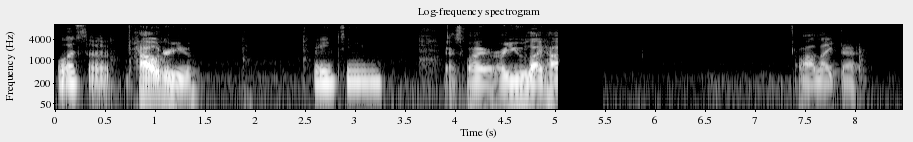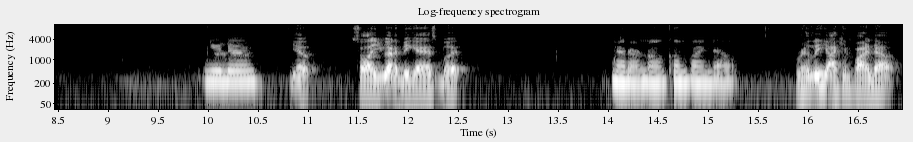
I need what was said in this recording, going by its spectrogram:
What's up? how old are you? 18. That's fire. Are you like hot? Oh, I like that. You know? Yep. So like you got a big ass butt. I don't know. Come find out. Really? I can find out.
